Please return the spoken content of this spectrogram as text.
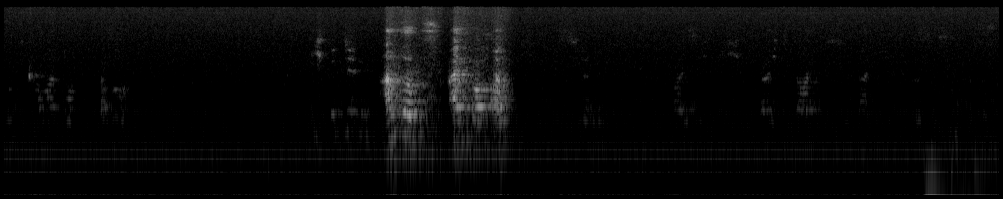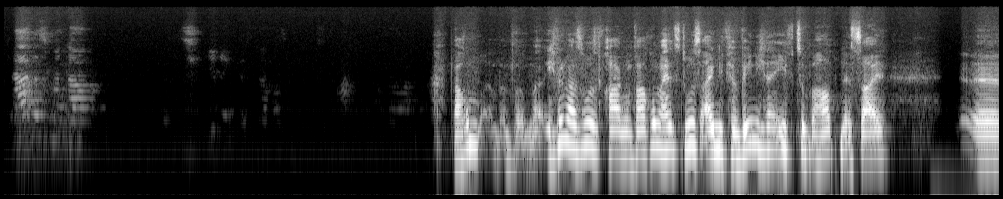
Grund kann man doch, also ich finde den Ansatz einfach an klar, dass man da, dass es schwierig ist, da was zu machen. Warum, ich will mal so fragen, warum hältst du es eigentlich für wenig naiv zu behaupten, es sei, äh,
